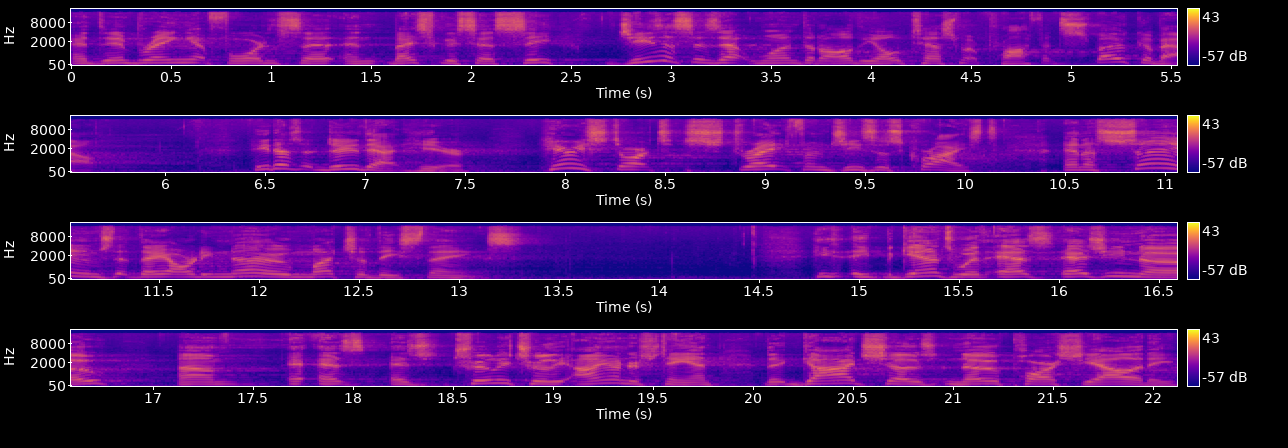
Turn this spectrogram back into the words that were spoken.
and then bringing it forward and, say, and basically says, See, Jesus is that one that all the Old Testament prophets spoke about. He doesn't do that here. Here he starts straight from Jesus Christ and assumes that they already know much of these things. He, he begins with, as, as you know, um, as, as truly, truly, I understand that God shows no partiality.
